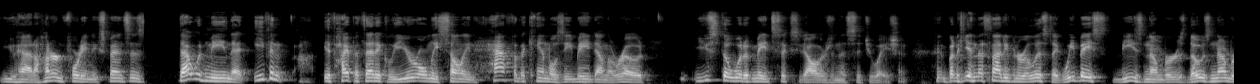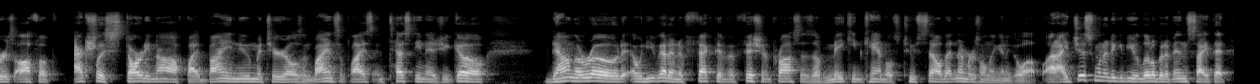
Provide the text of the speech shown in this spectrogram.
you had 140 in expenses. That would mean that even if hypothetically you're only selling half of the candles you made down the road, you still would have made $60 in this situation. But again, that's not even realistic. We base these numbers, those numbers off of actually starting off by buying new materials and buying supplies and testing as you go. Down the road, when you've got an effective, efficient process of making candles to sell, that number is only going to go up. I just wanted to give you a little bit of insight that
